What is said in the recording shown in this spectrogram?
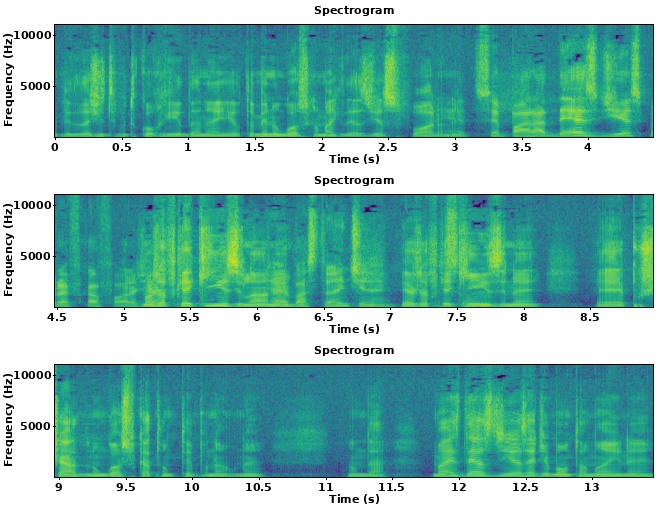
A vida da gente é muito corrida, né? E eu também não gosto de ficar mais que 10 dias fora, é, né? Separar 10 dias para ficar fora. Já, Mas já fiquei 15 lá, né? É bastante, né? É, eu já fiquei Nossa. 15, né? É puxado, não gosto de ficar tanto tempo, não, né? Não dá. Mas 10 dias é de bom tamanho, né?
